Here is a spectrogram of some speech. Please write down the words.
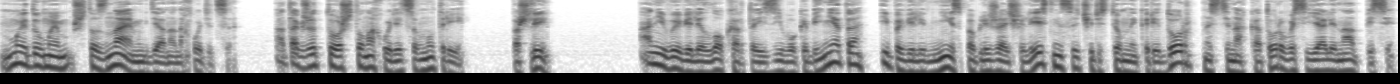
«Мы думаем, что знаем, где она находится, а также то, что находится внутри. Пошли». Они вывели Локхарта из его кабинета и повели вниз по ближайшей лестнице через темный коридор, на стенах которого сияли надписи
